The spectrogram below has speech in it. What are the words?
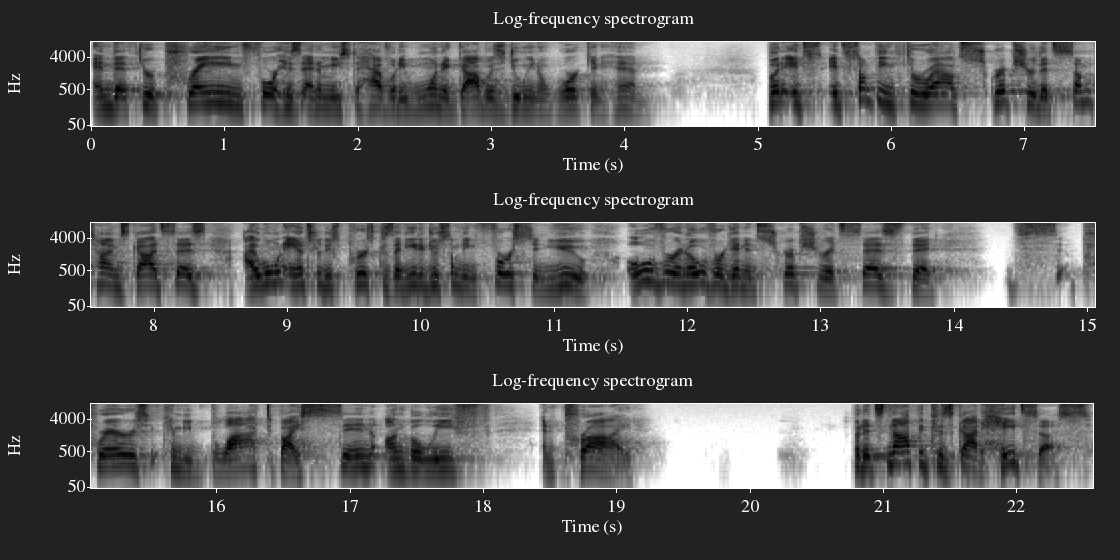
And that through praying for his enemies to have what he wanted, God was doing a work in him. But it's, it's something throughout Scripture that sometimes God says, I won't answer these prayers because I need to do something first in you. Over and over again in Scripture, it says that prayers can be blocked by sin, unbelief, and pride. But it's not because God hates us.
